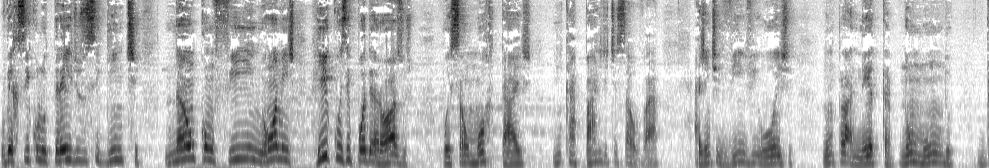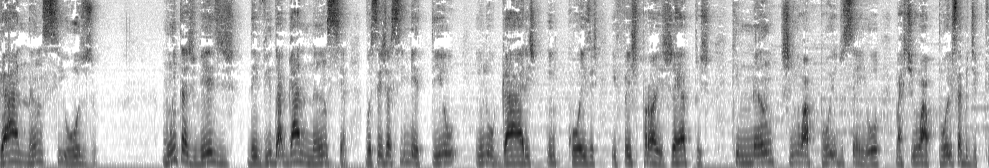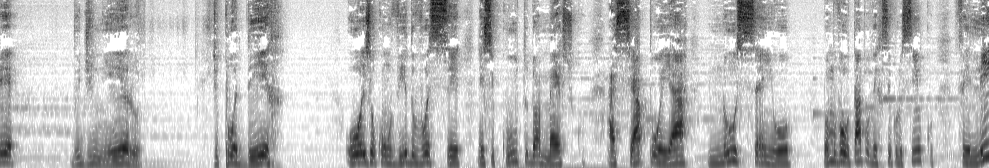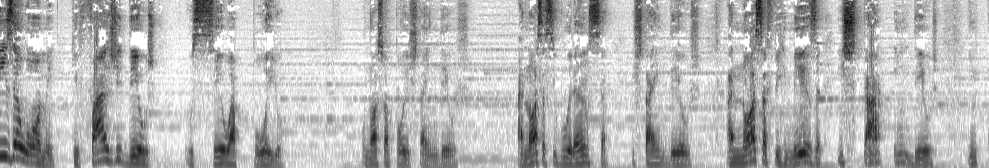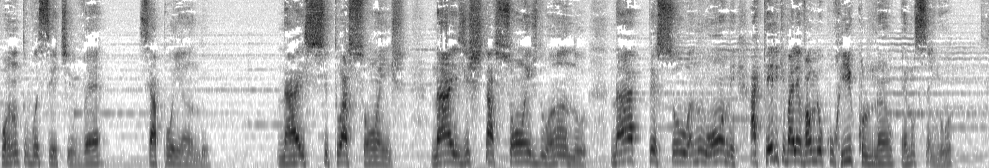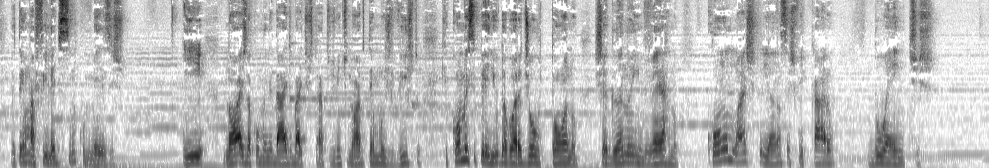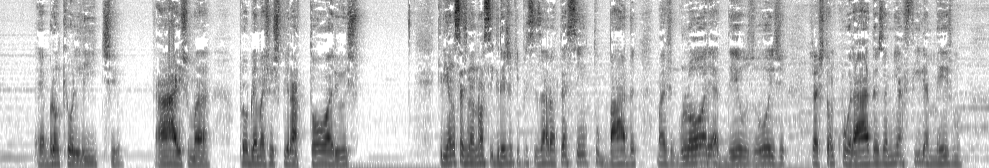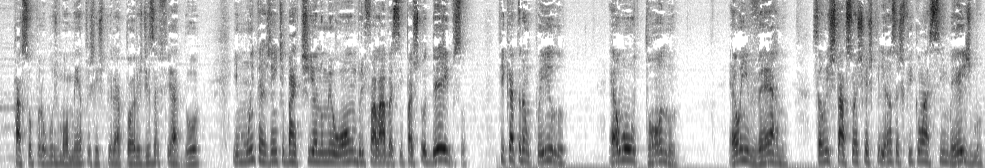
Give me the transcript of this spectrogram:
O versículo 3 diz o seguinte: Não confie em homens ricos e poderosos, pois são mortais, incapazes de te salvar. A gente vive hoje num planeta, num mundo ganancioso. Muitas vezes, devido à ganância, você já se meteu em lugares, em coisas e fez projetos que não tinham apoio do Senhor, mas tinham apoio, sabe de quê? Do dinheiro, de poder. Hoje eu convido você, nesse culto doméstico, a se apoiar no Senhor. Vamos voltar para o versículo 5? Feliz é o homem que faz de Deus o seu apoio. O nosso apoio está em Deus. A nossa segurança está em Deus. A nossa firmeza está em Deus. Enquanto você estiver se apoiando nas situações, nas estações do ano, na pessoa, no homem, aquele que vai levar o meu currículo, não, é no Senhor. Eu tenho uma filha de cinco meses e nós da comunidade Batista Atos 29 temos visto que como esse período agora de outono, chegando o inverno, como as crianças ficaram doentes. É, bronquiolite, asma, problemas respiratórios, crianças na nossa igreja que precisaram até ser entubadas, mas glória a Deus, hoje já estão curadas. A minha filha mesmo passou por alguns momentos respiratórios desafiador e muita gente batia no meu ombro e falava assim: Pastor Davidson, fica tranquilo, é o outono, é o inverno, são estações que as crianças ficam assim mesmo.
